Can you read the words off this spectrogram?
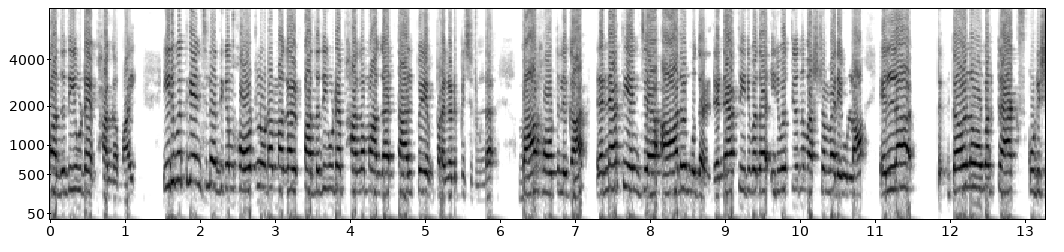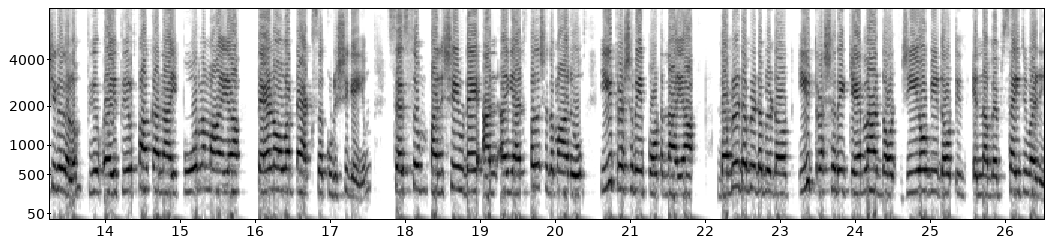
പദ്ധതിയുടെ ഭാഗമായി. ഇരുപത്തിയഞ്ചിലധികം ഹോട്ടൽ ഉടമകൾ പദ്ധതിയുടെ ഭാഗമാകാൻ താല്പര്യം പ്രകടിപ്പിച്ചിട്ടുണ്ട്. ബാർ ഹോട്ടലുകാർ രണ്ടായിരത്തി അഞ്ച് ആറ് മുതൽ രണ്ടായിരത്തി ഇരുപത് ഇരുപത്തിയൊന്ന് വർഷം വരെയുള്ള എല്ലാ ടേൺ ഓവർ ടാക്സ് കുടിശ്ശികകളും തീർപ്പാക്കാനായി പൂർണമായ ടേൺ ഓവർ ടാക്സ് കുടിശ്ശികയും സെസ്സും പലിശയുടെ അൻപത് ശതമാനവും ഈ ട്രഷറി പോർട്ടലായ W W W dot e treasury Kerala dot G O V dot in എന്ന വെബ്സൈറ്റ് വഴി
